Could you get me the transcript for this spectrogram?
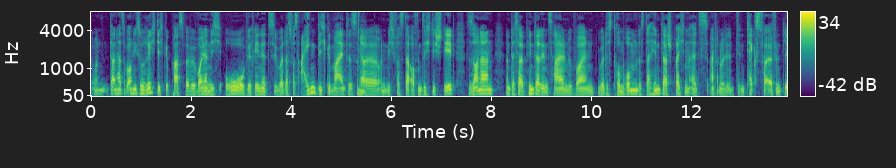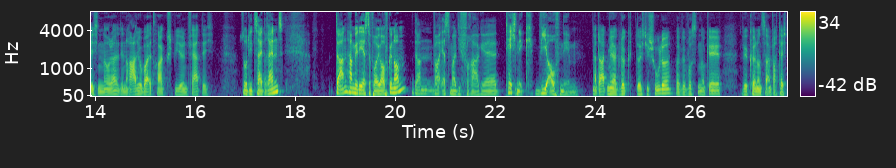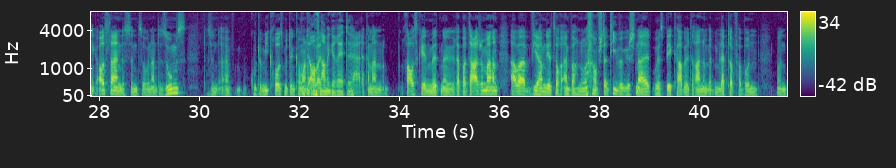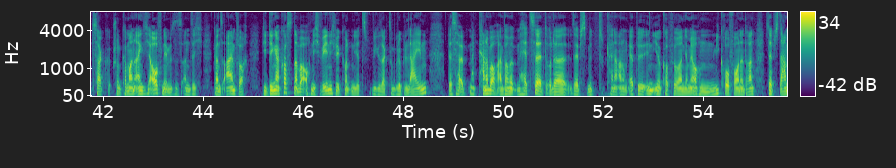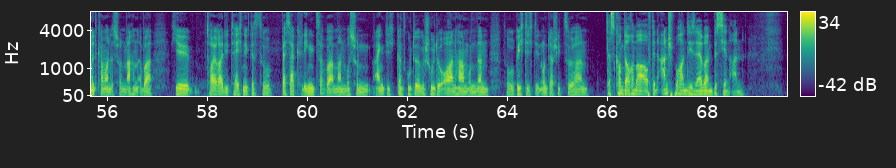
Und dann hat es aber auch nicht so richtig gepasst, weil wir wollen ja nicht, oh, wir reden jetzt über das, was eigentlich gemeint ist Ja. äh, und nicht, was da offensichtlich steht, sondern, und deshalb hinter den Zeilen, wir wollen über das Drumrum, das dahinter sprechen, als einfach nur den, den Text veröffentlichen oder den Radiobeitrag spielen, fertig. So, die Zeit rennt. Dann haben wir die erste Folge aufgenommen. Dann war erstmal die Frage Technik. Wie aufnehmen? Na, da hatten wir ja Glück durch die Schule, weil wir wussten, okay, wir können uns da einfach Technik ausleihen. Das sind sogenannte Zooms. Das sind äh, gute Mikros, mit denen kann Gute man arbeiten. Aufnahmegeräte. Ja, da kann man rausgehen mit einer Reportage machen. Aber wir haben die jetzt auch einfach nur auf Stative geschnallt, USB-Kabel dran und mit dem Laptop verbunden. Und zack, schon kann man eigentlich aufnehmen. Es ist an sich ganz einfach. Die Dinger kosten aber auch nicht wenig. Wir konnten jetzt, wie gesagt, zum Glück leihen. Deshalb, man kann aber auch einfach mit einem Headset oder selbst mit, keine Ahnung, Apple in ihr Kopfhörern, die haben ja auch ein Mikro vorne dran. Selbst damit kann man das schon machen. Aber je teurer die Technik, desto besser klingt's. Aber man muss schon eigentlich ganz gute, geschulte Ohren haben, um dann so richtig den Unterschied zu hören. Das kommt auch immer auf den Anspruch an sich selber ein bisschen an,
